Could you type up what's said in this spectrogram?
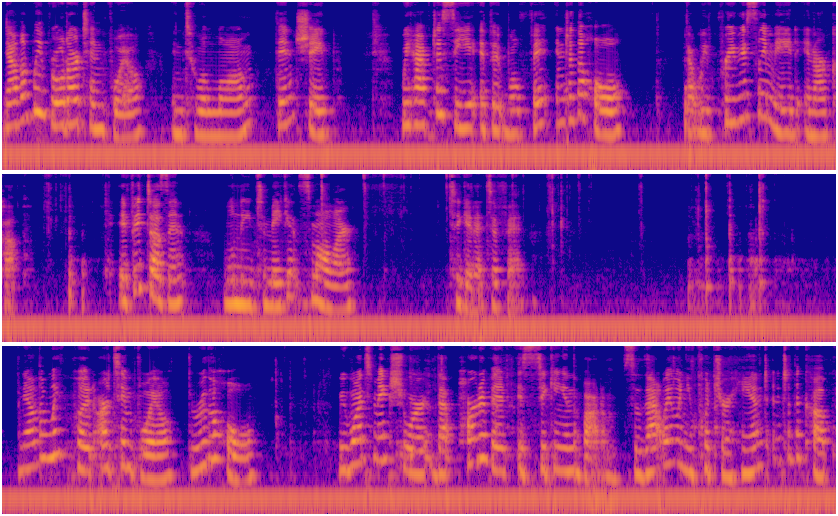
Now that we've rolled our tinfoil into a long, thin shape, we have to see if it will fit into the hole that we've previously made in our cup. If it doesn't, we'll need to make it smaller to get it to fit. Now that we've put our tinfoil through the hole, we want to make sure that part of it is sticking in the bottom. So that way when you put your hand into the cup,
